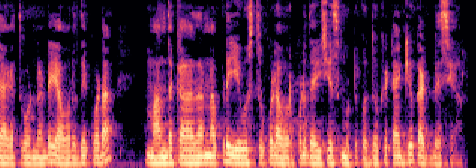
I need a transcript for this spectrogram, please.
జాగ్రత్తగా ఉండండి. ఎవరిది కూడా మంద కాదన్నప్పుడు ఏ వస్తువు కూడా ఎవరు కూడా దయచేసి ముట్టుకోవద్దు. ఓకే థ్యాంక్ యూ కట్ బ్లెస్ చేయాలి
